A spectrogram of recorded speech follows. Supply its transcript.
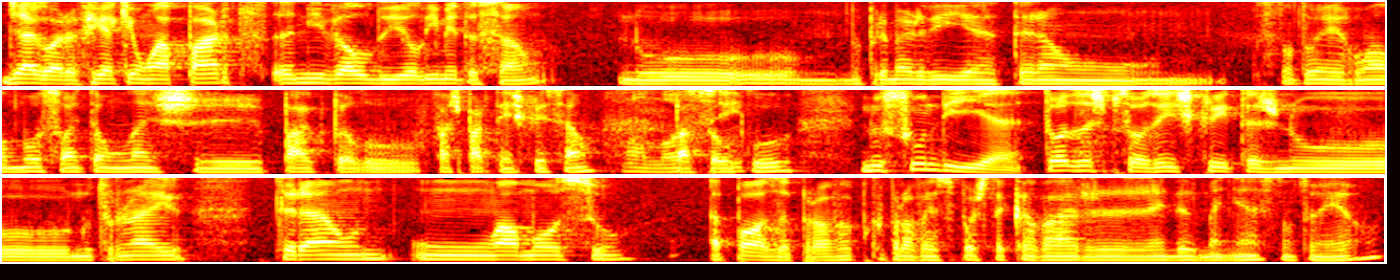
Já agora, fica aqui um à parte a nível de alimentação. No, no primeiro dia terão, se não estou em erro, um almoço ou então um lanche pago pelo. faz parte da inscrição, almoço, pago pelo clube. No segundo dia, todas as pessoas inscritas no, no torneio terão um almoço após a prova, porque a prova é suposto acabar ainda de manhã, se não estou em erro.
